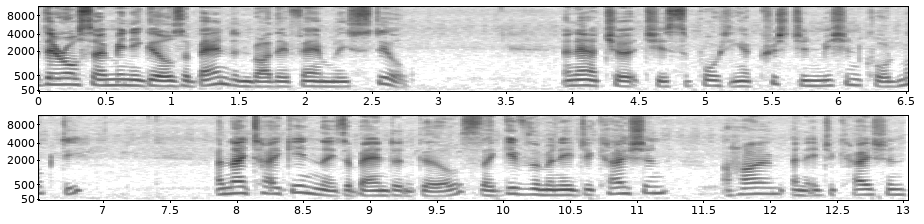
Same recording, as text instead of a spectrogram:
But there are also many girls abandoned by their families still. And our church is supporting a Christian mission called Mukti, and they take in these abandoned girls, they give them an education, a home, an education.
